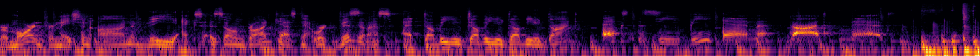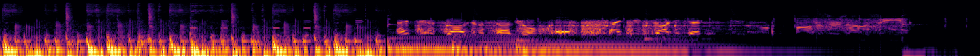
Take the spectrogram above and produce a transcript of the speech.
For more information on the X Zone Broadcast Network, visit us at www.xzbn.net. 19 Sergeant Central. 19 Sergeant, check. Officers on the scene.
